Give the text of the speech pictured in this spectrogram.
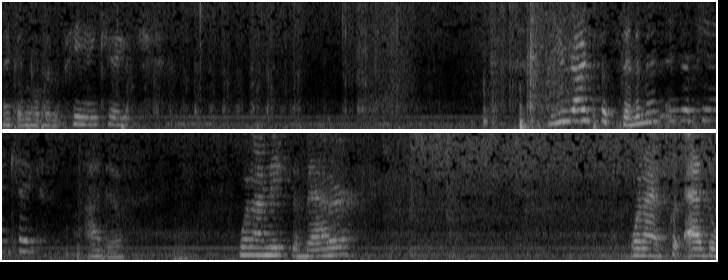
make a little bit of pancake. Do you guys put cinnamon in your pancakes? I do. When I make the batter, when I put add the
